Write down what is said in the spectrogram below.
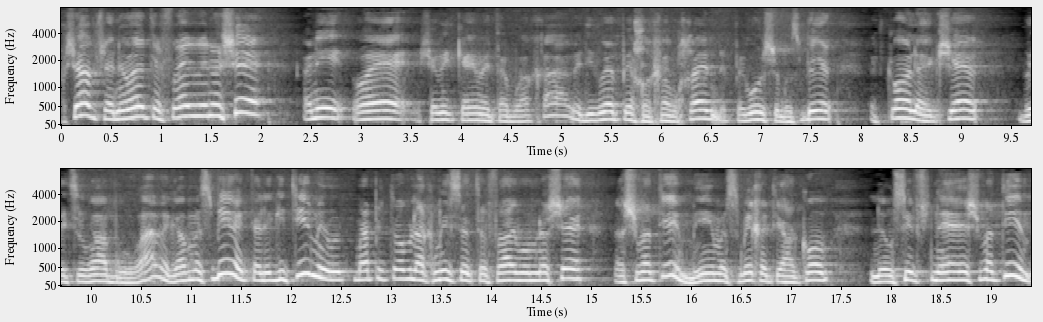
עכשיו כשאני רואה את אפרים ומנשה אני רואה שמתקיימת הברכה ודברי פי חכם חן בפירוש שמסביר את כל ההקשר בצורה ברורה וגם מסביר את הלגיטימיות מה פתאום להכניס את אפרים ומנשה לשבטים. מי מסמיך את יעקב להוסיף שני שבטים?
